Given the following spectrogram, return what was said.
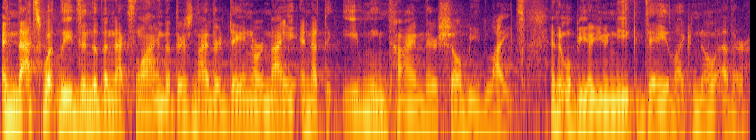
And that's what leads into the next line that there's neither day nor night, and at the evening time there shall be light, and it will be a unique day like no other.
